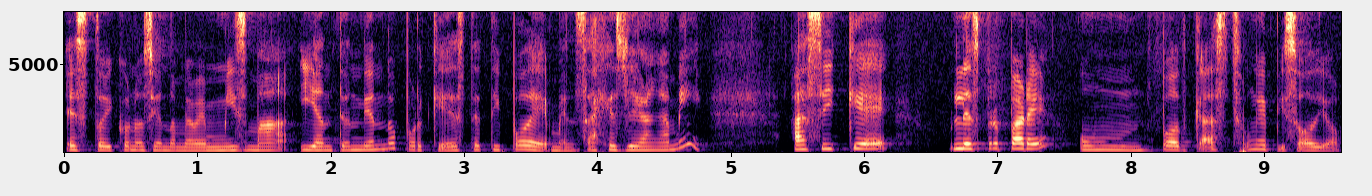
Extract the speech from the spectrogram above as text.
estoy conociéndome a mí misma y entendiendo por qué este tipo de mensajes llegan a mí. Así que les preparé un podcast, un episodio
